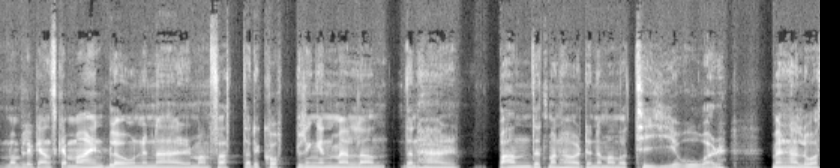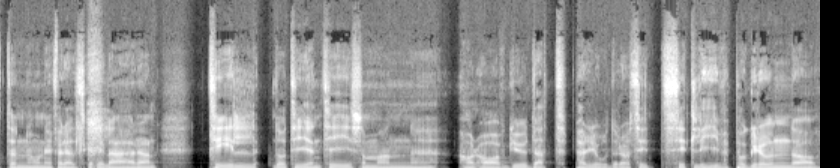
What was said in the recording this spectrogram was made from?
man blev ganska mindblown när man fattade kopplingen mellan den här bandet man hörde när man var tio år med den här låten Hon är förälskad i läraren till då TNT som man eh, har avgudat perioder av sitt, sitt liv på grund av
